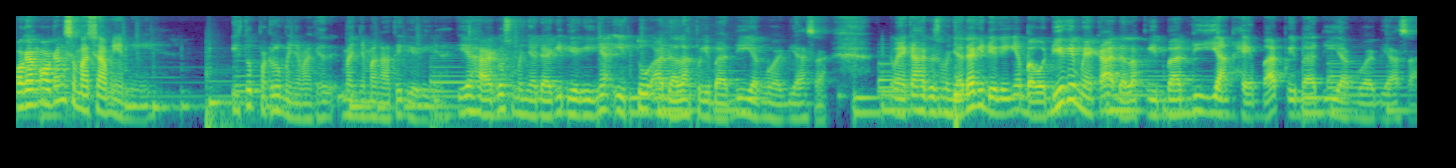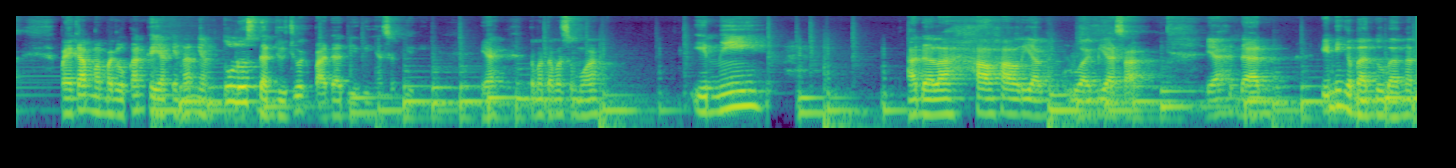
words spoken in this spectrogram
Orang-orang semacam ini itu perlu menyemangati, menyemangati dirinya. Ia harus menyadari dirinya itu adalah pribadi yang luar biasa. Mereka harus menyadari dirinya bahwa diri mereka adalah pribadi yang hebat, pribadi yang luar biasa. Mereka memerlukan keyakinan yang tulus dan jujur pada dirinya sendiri. Ya, teman-teman semua, ini adalah hal-hal yang luar biasa ya dan ini ngebantu banget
